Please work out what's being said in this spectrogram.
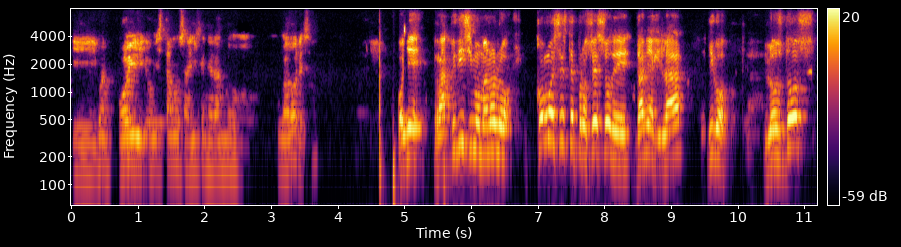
Y bueno, hoy, hoy estamos ahí generando jugadores. Oye, rapidísimo, Manolo, ¿cómo es este proceso de Dani Aguilar? Digo, los dos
